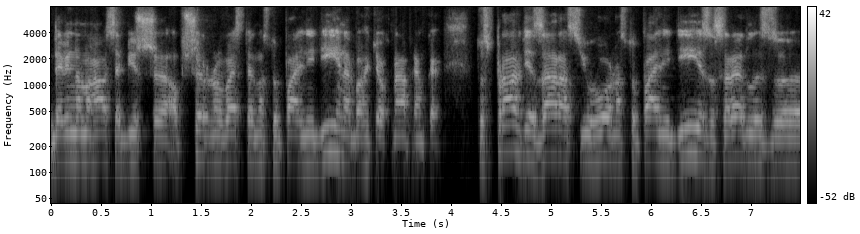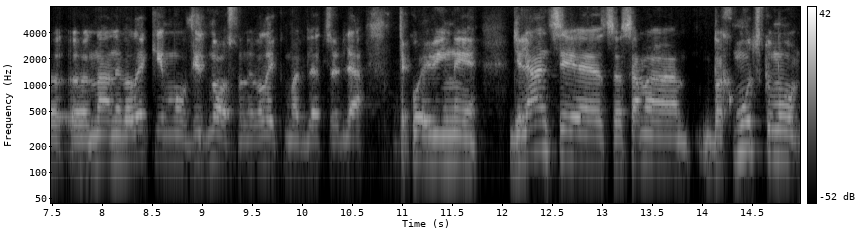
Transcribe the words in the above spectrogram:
де він намагався більш е, обширно вести наступальні дії на багатьох напрямках, то справді зараз його наступальні дії зосередили з на невеликому відносно невеликому для для такої війни ділянці. Це саме Бахмутському.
